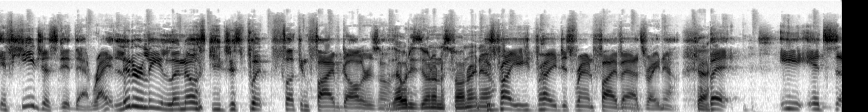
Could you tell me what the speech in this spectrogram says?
if he just did that, right? Literally Linoskiii just put fucking five dollars on. Is that what he's doing on his phone right now? He's probably he probably just ran five ads right now. Okay. But he, it's uh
